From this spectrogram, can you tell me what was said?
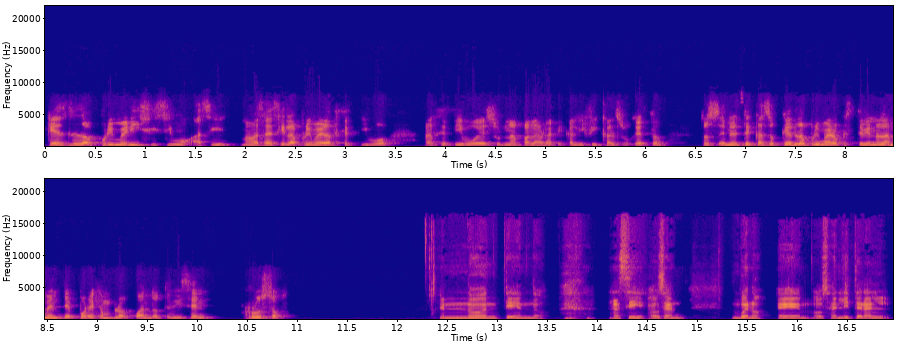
¿Qué es lo primerísimo? Así, me vas a decir la primera adjetivo. Adjetivo es una palabra que califica al sujeto. Entonces, en este caso, ¿qué es lo primero que se te viene a la mente, por ejemplo, cuando te dicen ruso? No entiendo. Así, o sea, bueno, eh, o sea, literal,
